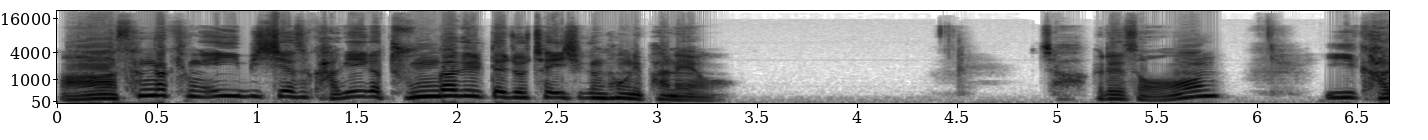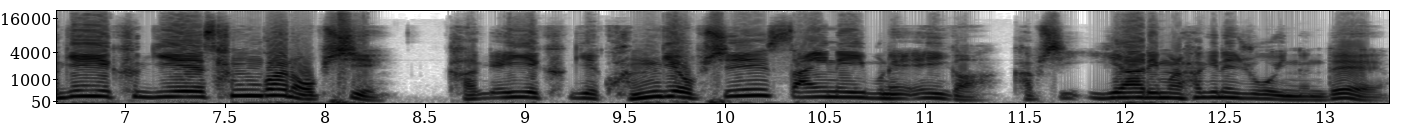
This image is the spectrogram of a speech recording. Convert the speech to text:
아, 삼각형 ABC에서 각 A가 둔각일 때조차 이 식은 성립하네요. 자, 그래서 이각 A의 크기에 상관없이, 각 A의 크기에 관계없이 sin A분의 A가 값이 2R임을 확인해 주고 있는데,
